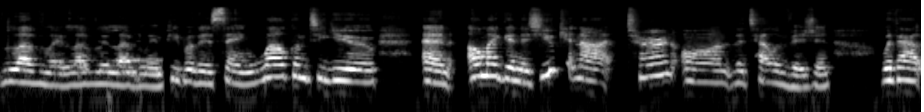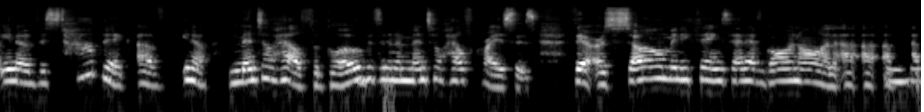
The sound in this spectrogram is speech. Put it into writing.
Lovely, lovely, lovely. And people that are saying, Welcome to you. And oh my goodness, you cannot turn on the television without, you know, this topic of, you know, mental health. The globe is in a mental health crisis. There are so many things that have gone on a, a, a, mm-hmm. a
